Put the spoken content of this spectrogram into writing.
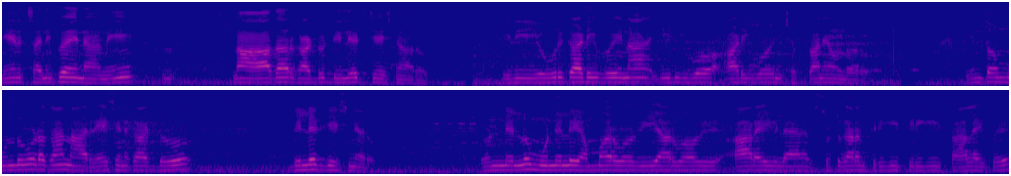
నేను చనిపోయినాని నా ఆధార్ కార్డు డిలీట్ చేసినారు. ఇది ఎవరి కాడికి పోయినా ఈడికి పో ఆడికి పో అని చెప్తానే ఉన్నారు. ఇంతకుముందు కూడా నా రేషన్ కార్డు డిలీట్ చేసినారు. రెండు నెలలు మూడు నెలలు ఎంఆర్ఓ విఆర్ఓ ఆర్ఐ చుట్టుకారం తిరిగి తిరిగి సాలైపోయి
